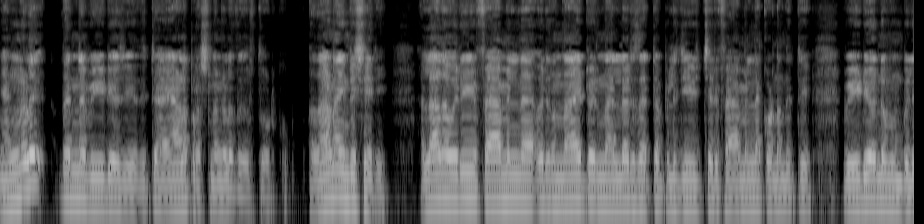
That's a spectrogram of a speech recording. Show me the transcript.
ഞങ്ങൾ തന്നെ വീഡിയോ ചെയ്തിട്ട് അയാളെ പ്രശ്നങ്ങൾ തീർത്തു കൊടുക്കും. അതാണ് അതിന്റെ ശരി. അല്ലാതെ ഒരു ഫാമിലിനെ ഒരു നന്നായിട്ട് ഒരു നല്ലൊരു സെറ്റപ്പിൽ ജീവിച്ച ഒരു ഫാമിലിനെ കൊണ്ടുവന്നിട്ട് വീഡിയോന്റെ മുമ്പിൽ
